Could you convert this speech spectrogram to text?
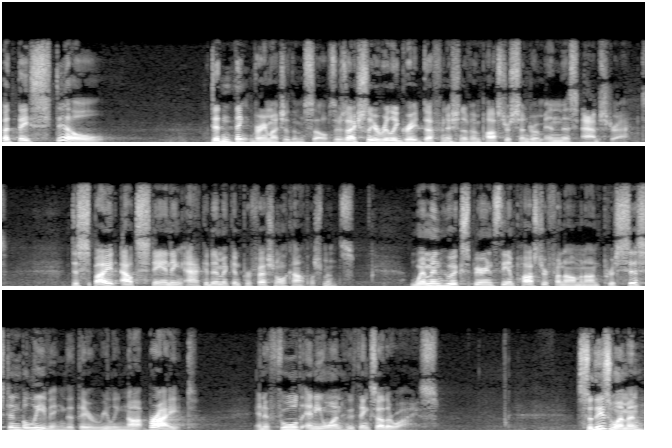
but they still didn't think very much of themselves. There's actually a really great definition of imposter syndrome in this abstract. Despite outstanding academic and professional accomplishments, women who experience the imposter phenomenon persist in believing that they are really not bright and have fooled anyone who thinks otherwise. So these women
